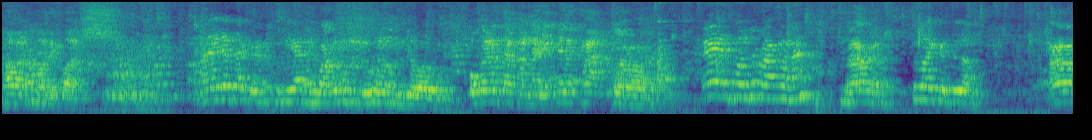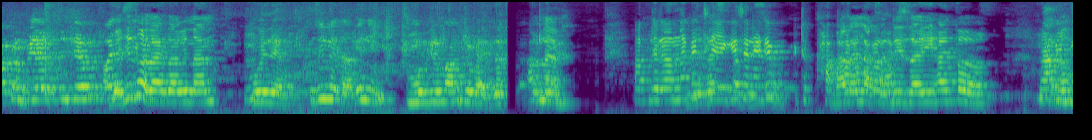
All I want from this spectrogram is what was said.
খাওয়ার পরে পাস আর এটা দেখেন বিয়ে আমি বাড়ির জোরে দিতে পারব। ওখানে টাকা এখানে এই রাখো না। রাখেন। তুলাইকে দিলাম। আর আপনার বিয়ের চিকেন দেখি চলে যাবি নান বুঝলেন জিমে যাবে নি মুরগির মাংস ভাইজা আপনি রান্নাকে ছেড়ে গেছেন এটা একটু ভালো লাগছে লাগছে। ডিজাইন হয় তো। আমি দিব,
